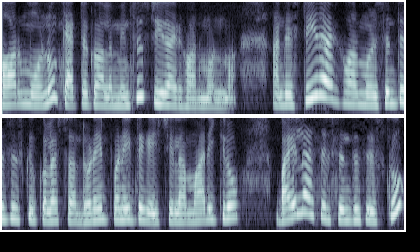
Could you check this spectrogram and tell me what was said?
ஹார்மோனும் கேட்டகாலமின்ஸும் ஸ்டீராய்டு ஹார்மோனுமா அந்த ஸ்டீராய்டு ஹார்மோன் சிந்தசிஸ்க்கு கொலஸ்ட்ரால் டொனேட் பண்ணிவிட்டு ஹெச்டியில் மாறிக்கிறோம். பைலாசிட் சிந்தசிஸ்க்கும்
